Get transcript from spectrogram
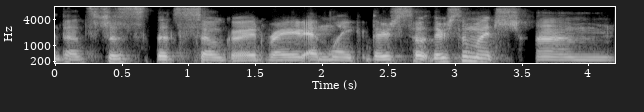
that's just that's so good right and like there's so there's so much um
